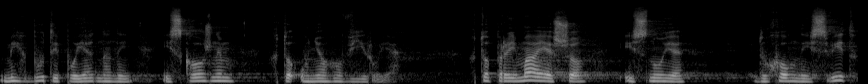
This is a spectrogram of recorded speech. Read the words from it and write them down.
міг бути поєднаний із кожним, хто у нього вірує, хто приймає, що існує духовний світ,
